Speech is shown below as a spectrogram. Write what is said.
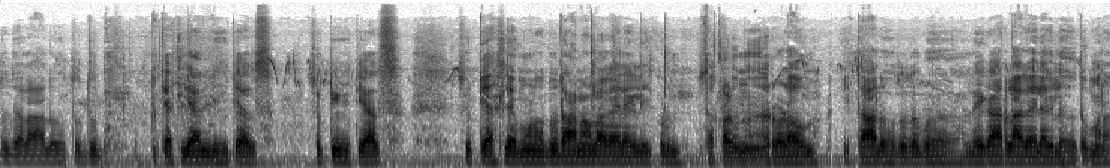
दुधाला आलो होतो दूध कॅटली आणली होती आज. सुट्टी होती आज. सुट्टी असल्यामुळं दूध आणावं लागायला लागलं इकडून सकाळून रोडावून इथं आलो होतो तर ब लय गार लागायला लागलं होतं मला.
